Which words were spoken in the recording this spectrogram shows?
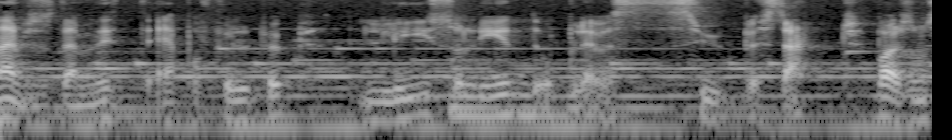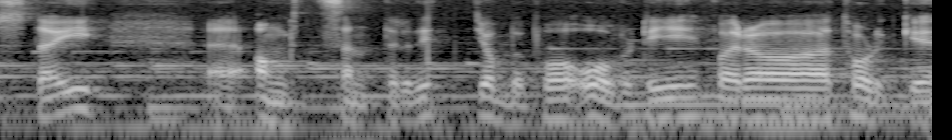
nervesystemet ditt er på full pupp. Lys og lyd oppleves supersterkt, bare som støy. Eh, angstsenteret ditt jobber på overtid for å tolke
